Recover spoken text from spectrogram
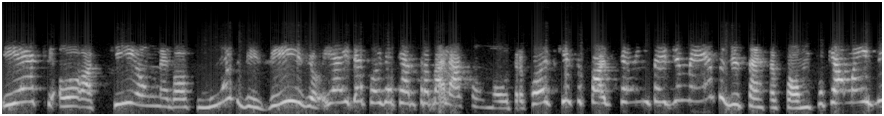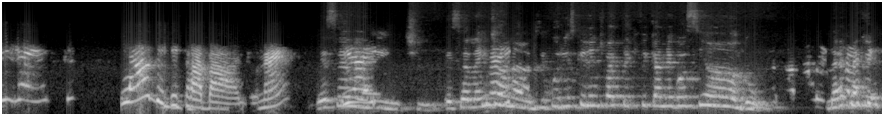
E aqui, ou aqui é um negócio muito visível, e aí depois eu quero trabalhar com uma outra coisa, que isso pode ser um impedimento, de certa forma, porque é uma exigência lado do trabalho, né? Excelente, aí, excelente né? análise. Por isso que a gente vai ter que ficar negociando. Né? Porque...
